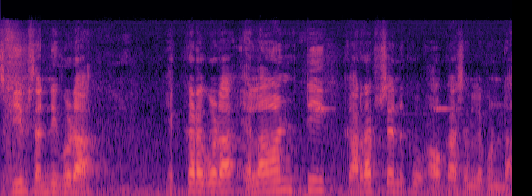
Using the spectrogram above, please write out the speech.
స్కీమ్స్ అన్నీ కూడా ఎక్కడ కూడా ఎలాంటి కరప్షన్కు అవకాశం లేకుండా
